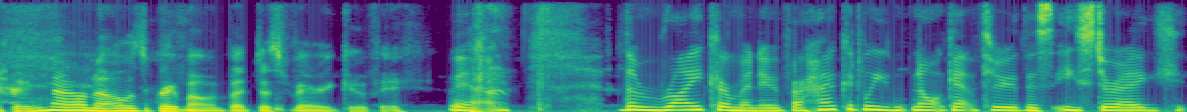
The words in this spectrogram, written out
no, no, it was a great moment, but just very goofy. Yeah. the Riker maneuver. How could we not get through this Easter egg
